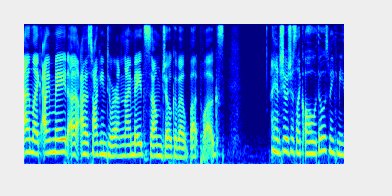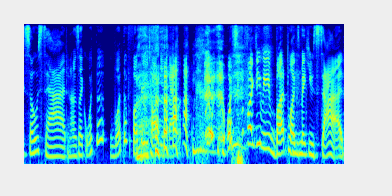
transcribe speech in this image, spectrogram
And like I made, a, I was talking to her, and I made some joke about butt plugs. And she was just like, "Oh, those make me so sad." And I was like, "What the what the fuck are you talking about? what the fuck do you mean butt plugs make you sad?"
